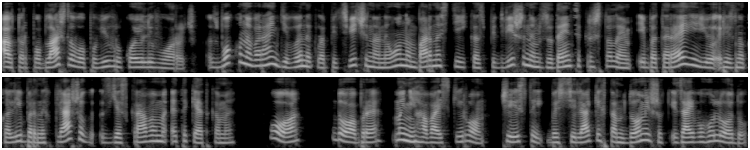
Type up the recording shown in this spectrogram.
Автор поблажливо повів рукою ліворуч. Збоку на веранді виникла підсвічена неоном барна стійка з підвішеним зоденця кришталем і батареєю різнокаліберних пляшок з яскравими етикетками. О, добре, мені гавайський ром, чистий, без всіляких там домішок і зайвого льоду.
